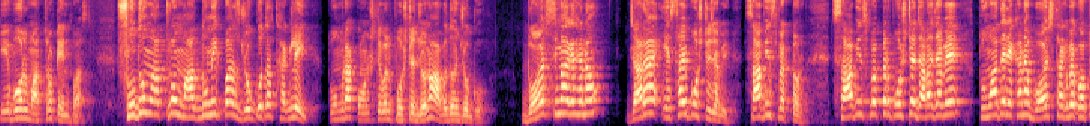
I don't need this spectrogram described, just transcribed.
কেবলমাত্র টেন পাস শুধুমাত্র মাধ্যমিক পাস যোগ্যতা থাকলেই তোমরা কনস্টেবল পোস্টের জন্য আবেদনযোগ্য। বয়স সীমা দেখে নাও। যারা এসআই পোস্টে যাবে সাব ইন্সপেক্টর সাব ইন্সপেক্টর পোস্টে যারা যাবে, তোমাদের এখানে বয়স থাকবে কত?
